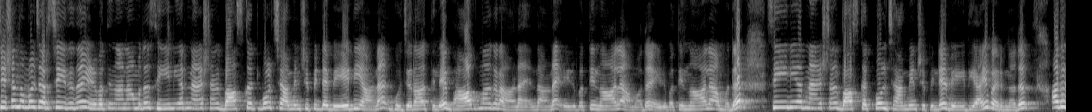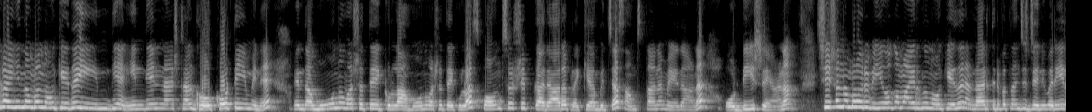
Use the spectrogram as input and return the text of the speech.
ശേഷം നമ്മൾ ചർച്ച ചെയ്തത് എഴുപത്തിനാലാമത് സീനിയർ നാഷണൽ ബാസ്കറ്റ്ബോൾ ചാമ്പ്യൻഷിപ്പിന്റെ വേദിയാണ്. ഗുജറാത്തിലെ ഭാവ്നഗർ ആണ്. എന്താണ് എഴുപത്തിനാലാമത്. എഴുപത്തിനാലാമത് സീനിയർ നാഷണൽ ബാസ്കറ്റ്ബോൾ ചാമ്പ്യൻഷിപ്പിന്റെ വേദിയായി വരുന്നത്. അത് കഴിഞ്ഞ് നമ്മൾ നോക്കിയത് ഇന്ത്യൻ. ഇന്ത്യൻ നാഷണൽ ഖോഖോ ടീമിന് എന്താ മൂന്ന് വർഷത്തേക്കുള്ള മൂന്ന് വർഷത്തേക്കുള്ള സ്പോൺസർഷിപ്പ് കരാറ് പ്രഖ്യാപിച്ച സംസ്ഥാനം ഏതാണ്? ഒഡീഷയാണ്. ശേഷം നമ്മൾ ഒരു വിയോഗമായിരുന്നു നോക്കിയത്. രണ്ടായിരത്തി ഇരുപത്തഞ്ച് ജനുവരിയിൽ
